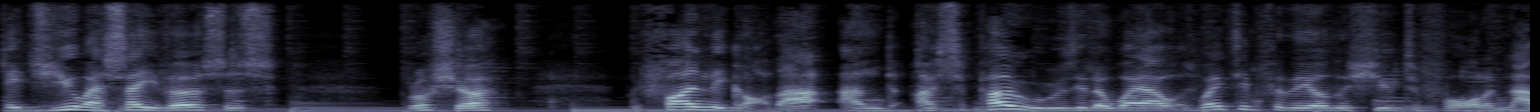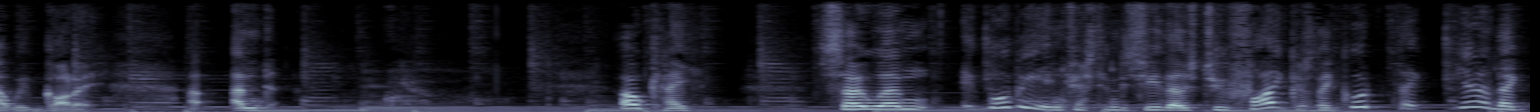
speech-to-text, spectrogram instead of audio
it's USA versus Russia. We finally got that, and I suppose, in a way, I was waiting for the other shoe to fall, and now we've got it. And okay, so um, it will be interesting to see those two fight because they're good. They, you know, they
